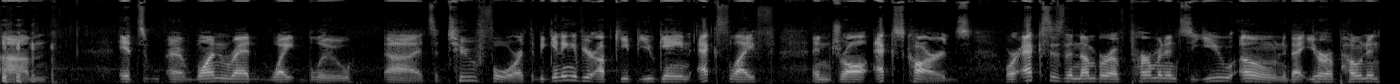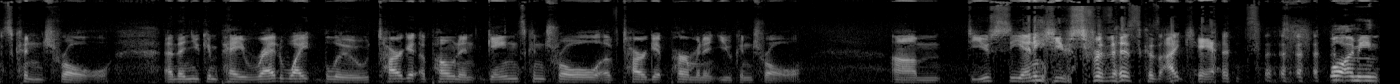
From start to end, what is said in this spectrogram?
Um, it's uh, one red, white, blue. Uh, it's a two four. At the beginning of your upkeep, you gain X life and draw X cards, where X is the number of permanents you own that your opponents control and then you can pay red, white, blue. Target opponent gains control of target permanent you control. Um, do you see any use for this? Because I can't. well, I mean,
